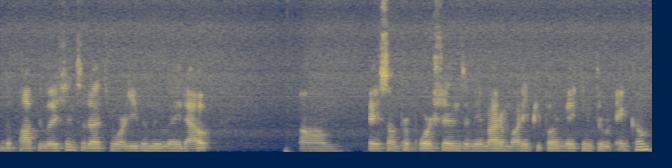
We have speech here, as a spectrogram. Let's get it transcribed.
the population so that's more evenly laid out um, based on proportions and the amount of money people are making through income.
